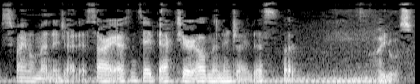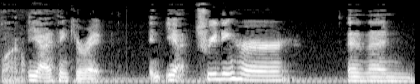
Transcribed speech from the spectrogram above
spinal meningitis. Sorry, I was gonna say bacterial meningitis, but I think it was spinal. yeah, I think you're right. And yeah, treating her and then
